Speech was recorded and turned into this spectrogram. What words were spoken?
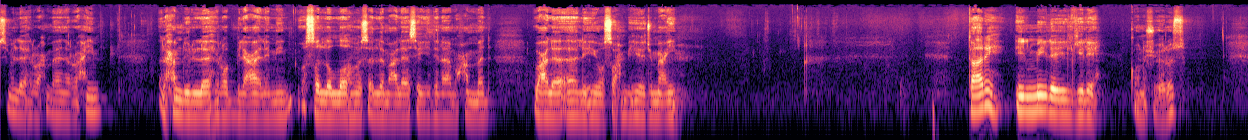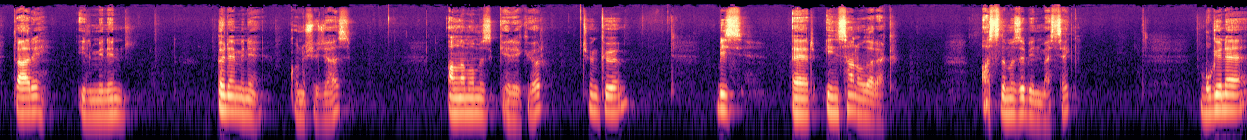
Bismillahirrahmanirrahim. Elhamdülillahi Rabbil alemin. Ve sallallahu ve sellem ala seyyidina Muhammed ve ala alihi ve sahbihi ecma'in. Tarih ilmiyle ilgili konuşuyoruz. Tarih ilminin önemini konuşacağız. Anlamamız gerekiyor. Çünkü biz eğer insan olarak aslımızı bilmezsek, bugüne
